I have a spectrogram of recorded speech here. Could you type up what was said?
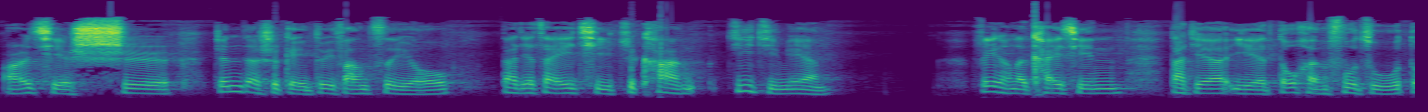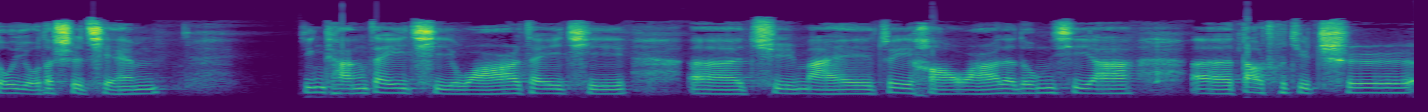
而且是真的是给对方自由。大家在一起只看积极面，非常的开心。大家也都很富足，都有的是钱。经常在一起玩，在一起，呃，去买最好玩的东西呀，呃，到处去吃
